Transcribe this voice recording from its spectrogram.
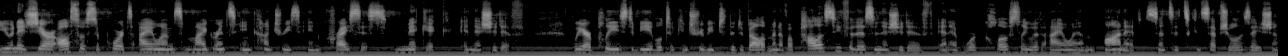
UNHCR also supports IOM's Migrants in Countries in Crisis, MICIC, initiative. We are pleased to be able to contribute to the development of a policy for this initiative and have worked closely with IOM on it since its conceptualization.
